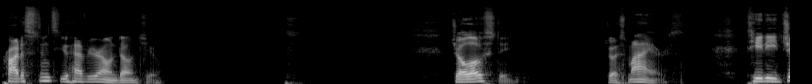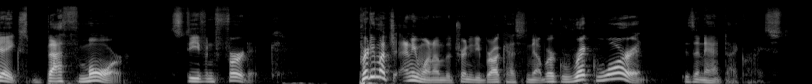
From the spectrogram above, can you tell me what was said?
Protestants, you have your own, don't you? Joel Osteen, Joyce Myers, T.D. Jakes, Beth Moore, Steven Furtick pretty much anyone on the Trinity Broadcasting Network, Rick Warren is an Antichrist.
